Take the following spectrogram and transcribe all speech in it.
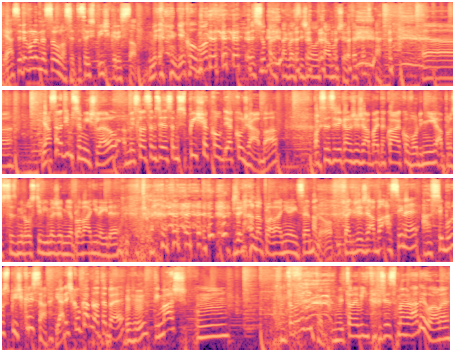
Já si dovolím nesouhlasit, ty jsi spíš krysa. Děkuju moc, to je super, takhle slyšel od kámoše, to je pecka. Uh, já se nad tím přemýšlel a myslel jsem si, že jsem spíš jako, jako žába. Pak jsem si říkal, že žába je taková jako vodní a prostě z minulosti víme, že mě plavání nejde. že já na plavání nejsem. Ano. Takže žába asi ne, asi budu spíš krysa. Já když koukám na tebe, Mhm. ty máš... Mm, vy to nevidíte, vy to nevidíte, protože jsme v rádiu, ale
